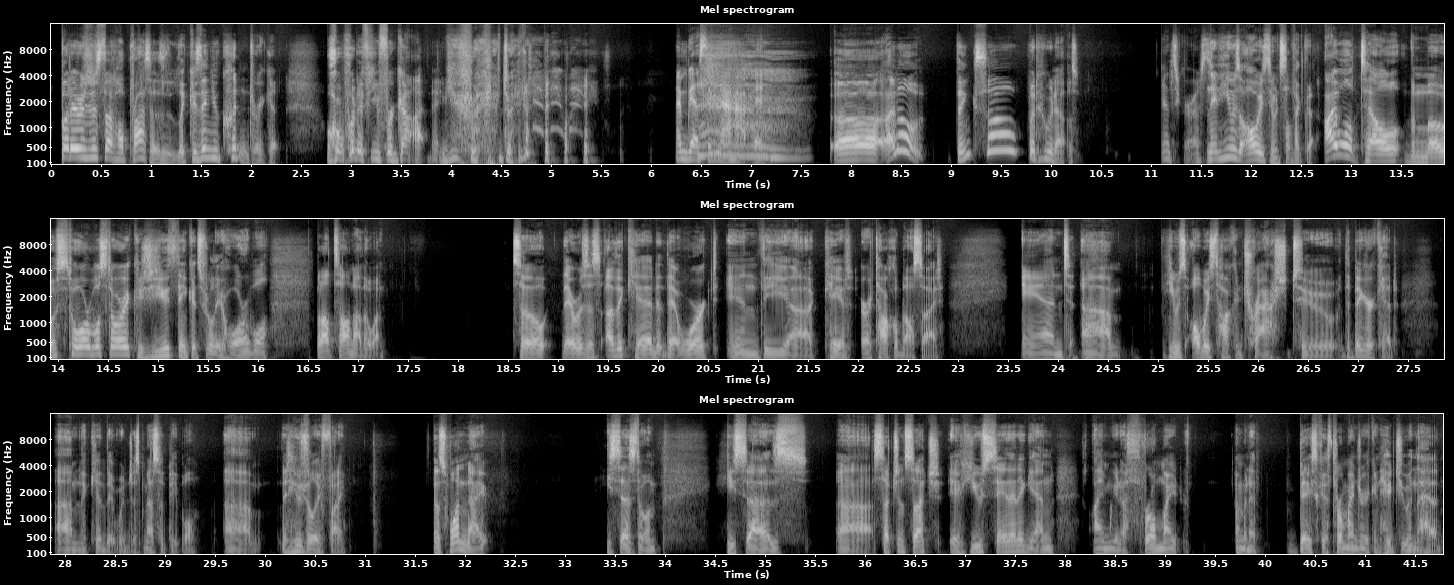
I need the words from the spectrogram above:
But it was just that whole process, like, because then you couldn't drink it. Or what if you forgot and you drank it anyway? I'm guessing that happened. Uh, I don't think so, but who knows? That's gross. And he was always doing stuff like that. I won't tell the most horrible story because you think it's really horrible, but I'll tell another one. So there was this other kid that worked in the uh, KF or Taco Bell side, and um, he was always talking trash to the bigger kid, um, the kid that would just mess with people. Um, and he was really funny. This one night, he says to him, he says, uh, "Such and such, if you say that again, I'm gonna throw my, I'm gonna basically throw my drink and hit you in the head."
